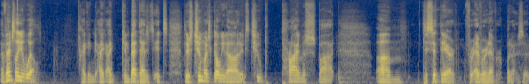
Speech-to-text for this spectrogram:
Eventually, it will. I can I, I can bet that it's it's there's too much going on. It's too prime a spot um, to sit there forever and ever. But uh, so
